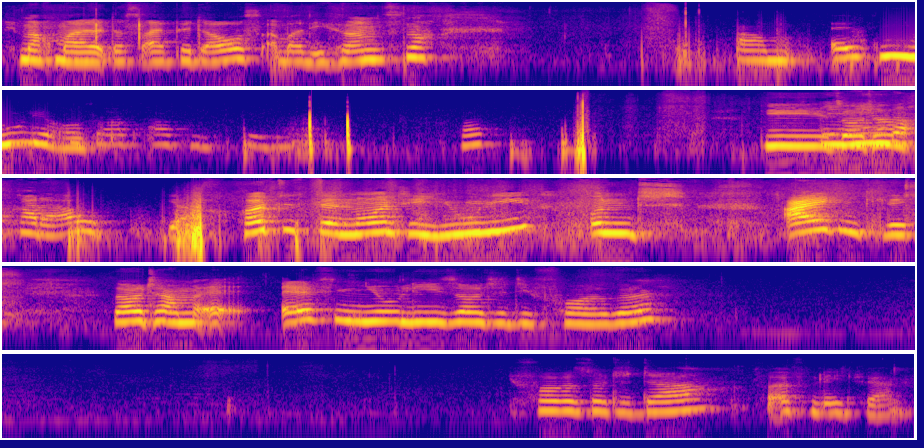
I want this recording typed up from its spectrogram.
Ich mach mal das iPad aus, aber die hören es noch. Am 11. Juli raus. Was? Die Wir sollte. nehmen doch gerade auf. Ja, heute ist der 9. Juni und eigentlich sollte am 11. Juli sollte die Folge. Die Folge sollte da veröffentlicht werden.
